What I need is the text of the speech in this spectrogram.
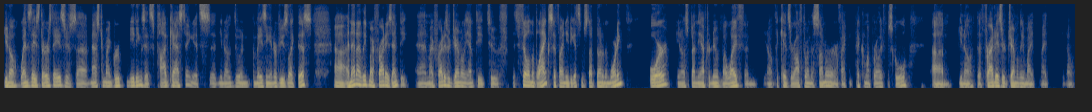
you know wednesdays thursdays there's uh, mastermind group meetings it's podcasting it's uh, you know doing amazing interviews like this. Uh, and then i leave my fridays empty and my fridays are generally empty to f- fill in the blanks if i need to get some stuff done in the morning or you know spend the afternoon with my wife and you know if the kids are off during the summer or if i can pick them up early from school. Um, you know the fridays are generally my my you know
